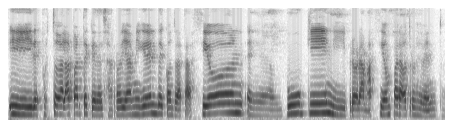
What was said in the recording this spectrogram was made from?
Y después toda la parte que desarrolla Miguel de contratación, eh, booking y programación para otros eventos.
